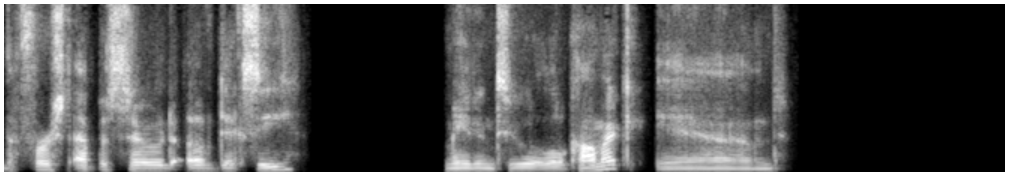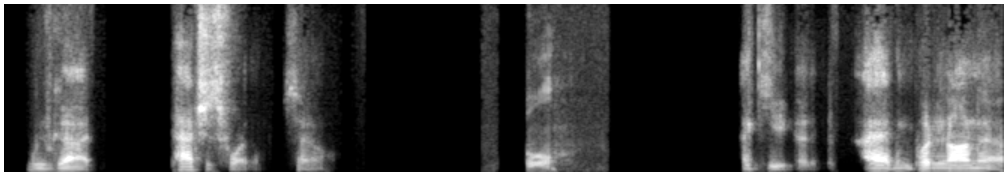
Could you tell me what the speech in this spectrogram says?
the first episode of dixie made into a little comic and we've got patches for them so Cool. i keep i haven't put it on uh,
